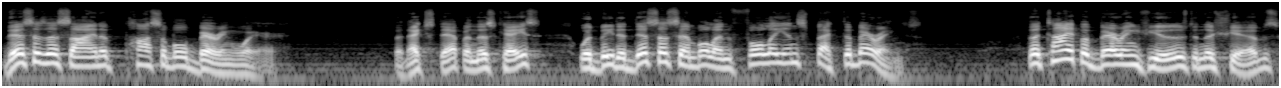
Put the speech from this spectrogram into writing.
this is a sign of possible bearing wear. The next step in this case would be to disassemble and fully inspect the bearings. The type of bearings used in the sheaves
